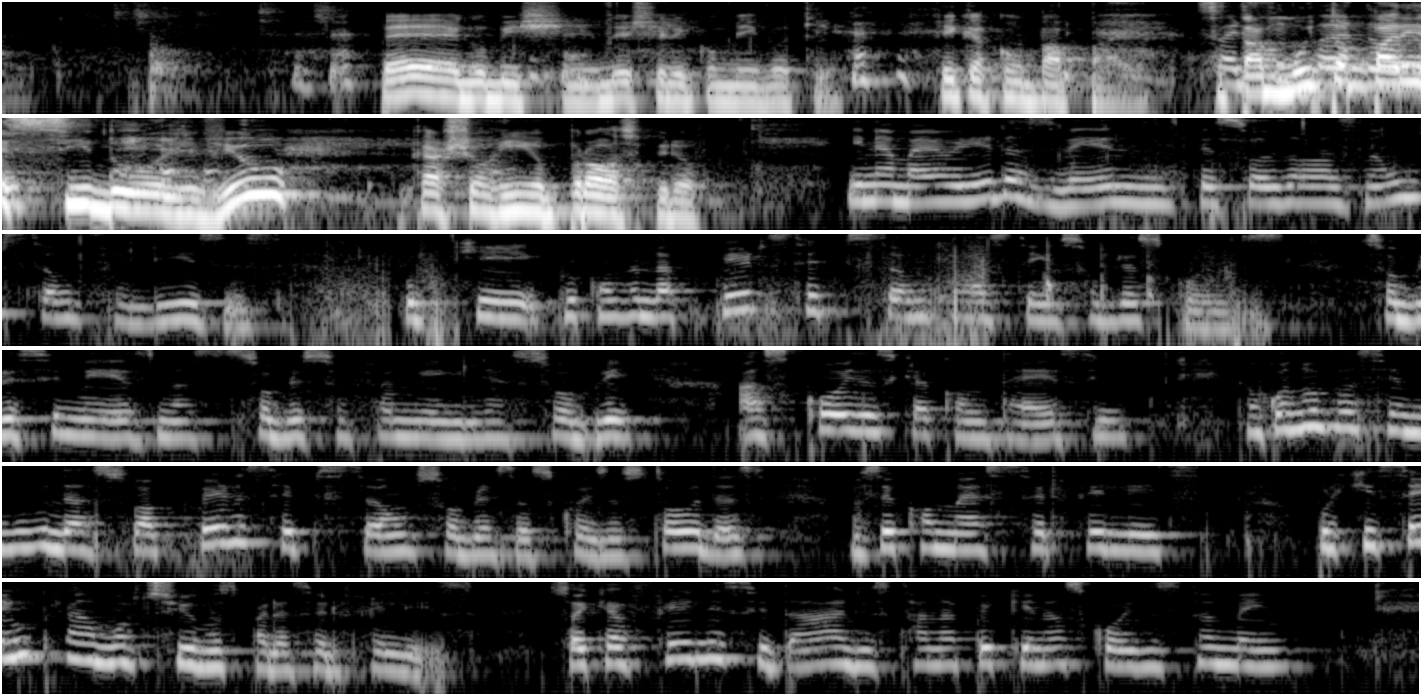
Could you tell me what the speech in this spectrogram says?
Pega o bichinho, deixa ele comigo aqui. Fica com o papai. Você tá Participando muito aparecido hoje, viu? Cachorrinho próspero. E na maioria das vezes as pessoas elas não são felizes porque por conta da percepção que elas têm sobre as coisas, sobre si mesmas, sobre sua família, sobre as coisas que acontecem. Então, quando você muda a sua percepção sobre essas coisas todas, você começa a ser feliz, porque sempre há motivos para ser feliz. Só que a felicidade está nas pequenas coisas também.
